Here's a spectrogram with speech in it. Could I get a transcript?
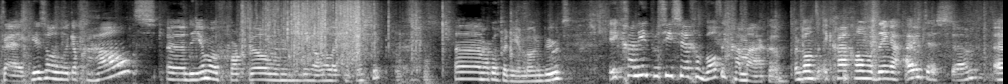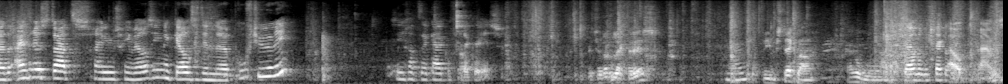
Kijk, dit is alles wat ik heb gehaald. Uh, de Jumbo verpakt wel mijn dingen allemaal lekker plastic. Uh, maar ik was bij de Jumbo in de buurt. Ik ga niet precies zeggen wat ik ga maken. Want ik ga gewoon wat dingen uittesten. Uh, de eindresultaat gaan jullie misschien wel zien. En Kel zit in de proefjury. Dus die gaat uh, kijken of het lekker is. Weet je wat ook lekker is? Ja. Die bestekla. Kijk ook mooi. Kel de bestekla opgeruimd.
